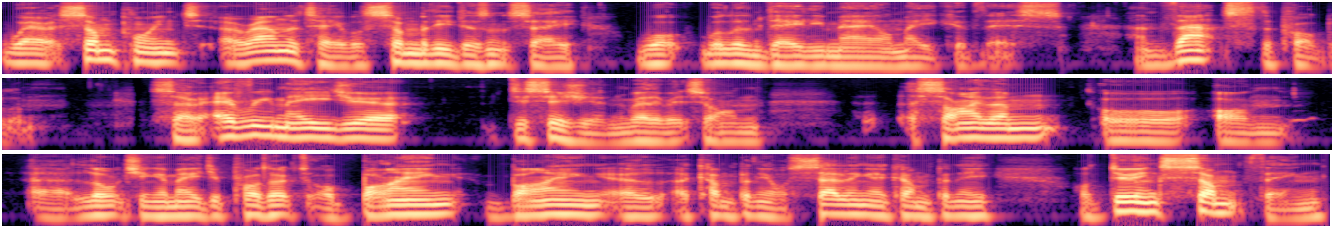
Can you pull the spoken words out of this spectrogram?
where at some point around the table, somebody doesn't say, What will the Daily Mail make of this? And that's the problem. So every major decision, whether it's on asylum or on uh, launching a major product or buying buying a, a company or selling a company or doing something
